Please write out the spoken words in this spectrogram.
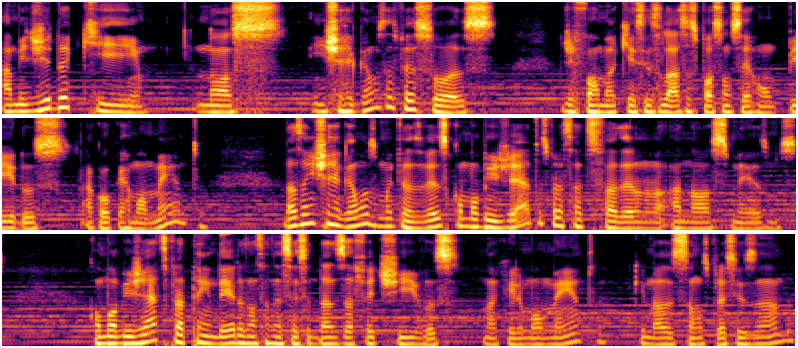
à medida que nós enxergamos as pessoas de forma que esses laços possam ser rompidos a qualquer momento, nós a enxergamos muitas vezes como objetos para satisfazer a nós mesmos, como objetos para atender às nossas necessidades afetivas naquele momento que nós estamos precisando,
